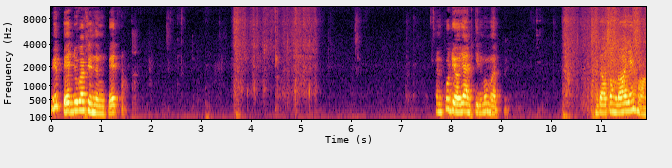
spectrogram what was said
มีเป็ดอยู่ว่าสิหนึ่งเป็ด อัน ผู้เดียวย่านกินบ่หมดเราต้องรอยายหอม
